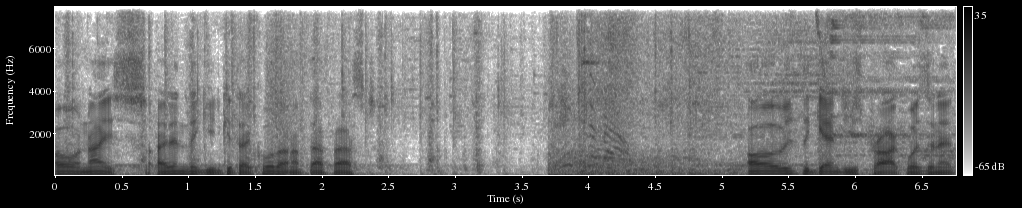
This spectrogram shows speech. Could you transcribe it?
Oh, nice. I didn't think you'd get that cooldown up that fast. Oh, it was the Genji's proc, wasn't it?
